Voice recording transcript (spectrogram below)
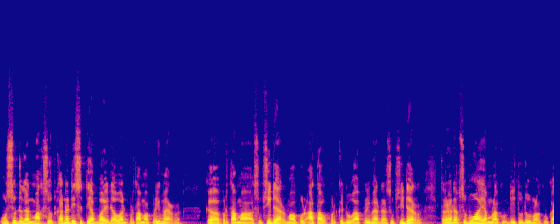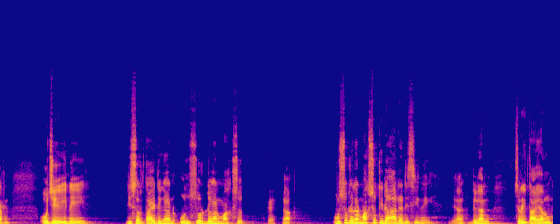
unsur dengan maksud karena di setiap balik dakwaan pertama primer ke pertama subsidiar maupun atau per kedua primer dan subsidiar terhadap semua yang melaku, dituduh melakukan OJ ini disertai dengan unsur dengan maksud. Oke. Ya, unsur dengan maksud tidak ada di sini, ya dengan cerita yang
